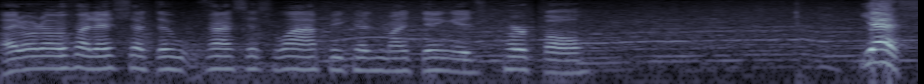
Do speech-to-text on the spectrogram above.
I don't know if I just set the fastest lap because my thing is purple. Yes!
